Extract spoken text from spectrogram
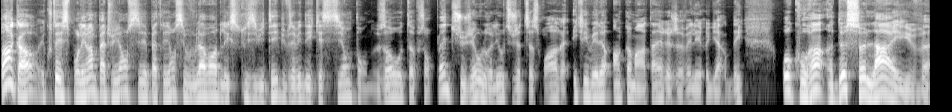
Pas encore. Écoutez, c'est pour les membres Patreon, si, Patreon, si vous voulez avoir de l'exclusivité puis vous avez des questions pour nous autres sur plein de sujets ou le relais au sujet de ce soir, écrivez-les en commentaire et je vais les regarder au courant de ce live.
